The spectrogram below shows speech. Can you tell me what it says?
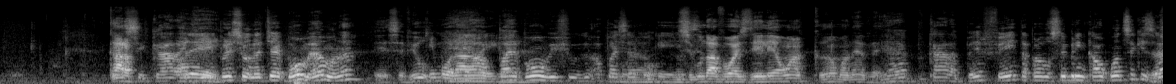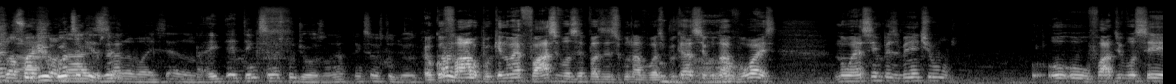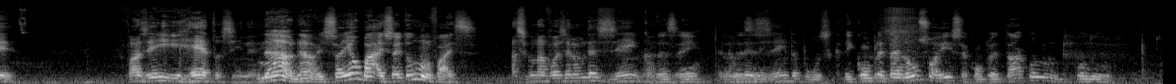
Cara, Esse cara aqui é aí. impressionante. É bom mesmo, né? você viu? Que É, moral, hein, rapaz, é cara. bom, bicho. Rapaz, isso é moral, bom. que A isso. segunda voz dele é uma cama, né, velho? É, cara, perfeita pra você brincar o quanto você quiser. Subir o quanto você quiser. voz, é louco. Aí, aí tem que ser um estudioso, né? Tem que ser um estudioso. É o que eu Ah, falo, porque não é fácil você fazer segunda voz. Porque a segunda Não. voz não é simplesmente o, o, o fato de você fazer ir reto, assim, né? Não, não, isso aí é o ba... Isso aí todo mundo faz. A segunda voz ela é um desenho, É um cara. desenho. Ela é um desenho da música. E completar não só isso, é completar quando, quando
